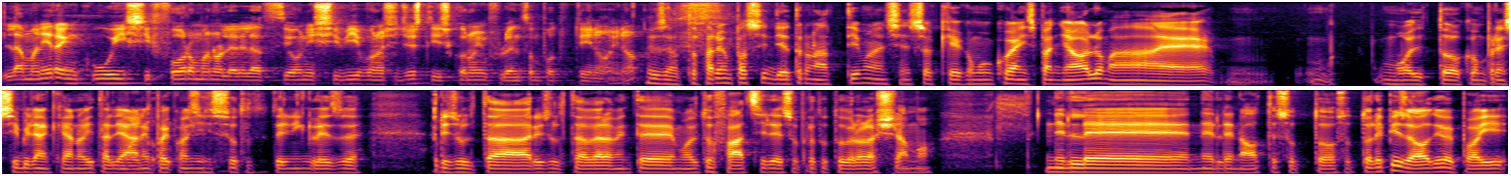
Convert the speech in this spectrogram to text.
la maniera in cui si formano le relazioni, si vivono e si gestiscono influenza un po' tutti noi, no? Esatto, fare un passo indietro un attimo, nel senso che comunque è in spagnolo, ma è molto comprensibile anche a noi italiani, poi con gli sottotitoli in inglese risulta, risulta veramente molto facile e soprattutto ve lo lasciamo nelle, nelle note sotto, sotto, l'episodio e poi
